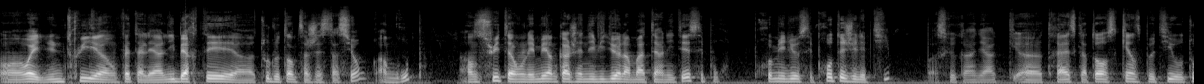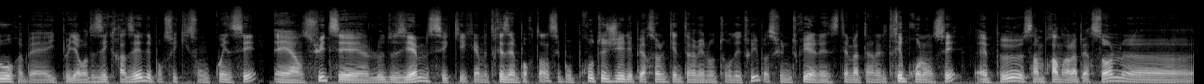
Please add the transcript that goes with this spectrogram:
Oui, une truie, en fait, elle est en liberté tout le temps de sa gestation, en groupe. Ensuite, on les met en cage individuelle en maternité. C'est pour, premier lieu, c'est protéger les petits parce que quand il y a 13, 14, 15 petits autour, eh ben, il peut y avoir des écrasés, des pour ceux qui sont coincés. Et ensuite, c'est le deuxième, c'est qui est quand même très important, c'est pour protéger les personnes qui interviennent autour des truies, parce qu'une truie a un instinct maternel très prononcé, elle peut s'en prendre à la personne euh,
